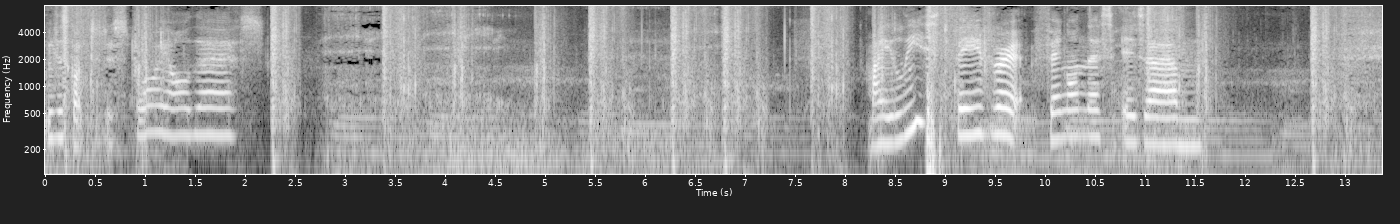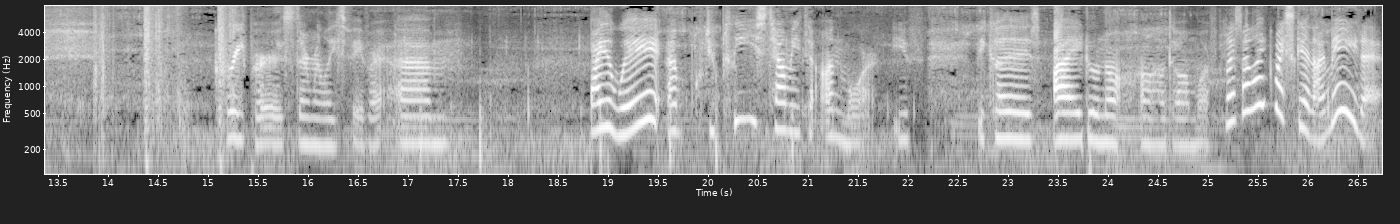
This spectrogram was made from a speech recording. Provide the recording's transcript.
we just got to destroy all this. My least favorite thing on this is um creepers. They're my least favorite. Um by the way, um could you please tell me to unmorph if because I do not know how to unmorph. Plus I like my skin, I made it.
